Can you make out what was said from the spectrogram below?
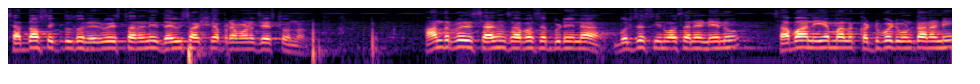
శ్రద్ధాశక్తులతో నిర్వహిస్తానని దైవసాక్షిగా ప్రమాణం చేస్తున్నాను. ఆంధ్రప్రదేశ్ శాసనసభ సభ్యుడైన బొలిసె శ్రీనివాస్ అనే నేను సభా నియమాలకు కట్టుబడి ఉంటానని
